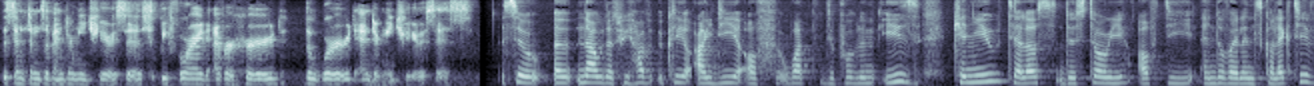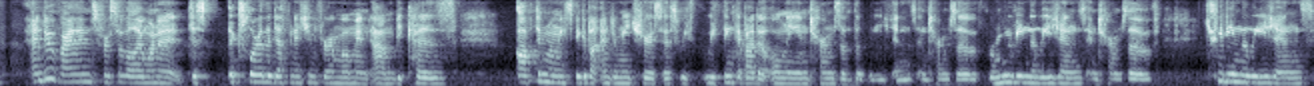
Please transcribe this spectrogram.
the symptoms of endometriosis before I'd ever heard the word endometriosis. So uh, now that we have a clear idea of what the problem is, can you tell us the story of the Endoviolence Collective? Endoviolence, first of all, I want to just explore the definition for a moment um, because often when we speak about endometriosis, we, we think about it only in terms of the lesions, in terms of removing the lesions, in terms of treating the lesions,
